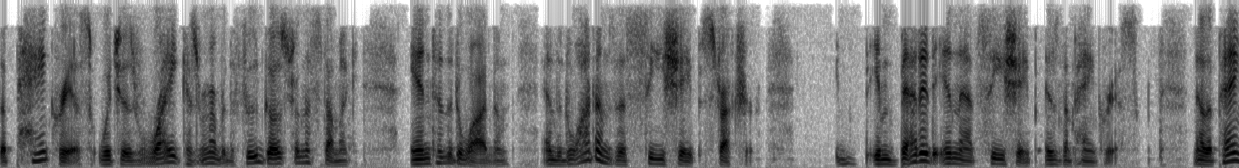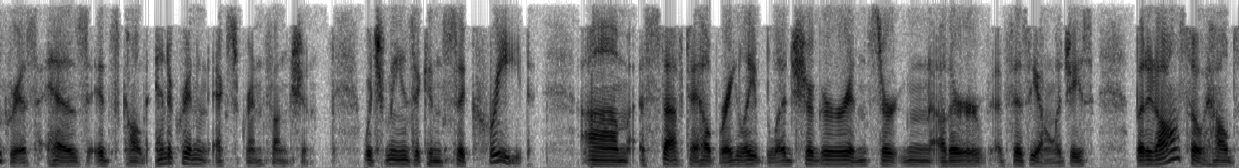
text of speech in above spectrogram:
The pancreas, which is right, because remember, the food goes from the stomach into the duodenum, and the duodenum is a C-shaped structure. Embedded in that C shape is the pancreas. Now the pancreas has, it's called endocrine and exocrine function, which means it can secrete um, stuff to help regulate blood sugar and certain other physiologies, but it also helps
